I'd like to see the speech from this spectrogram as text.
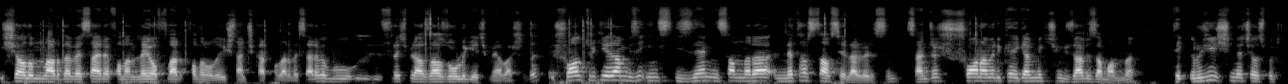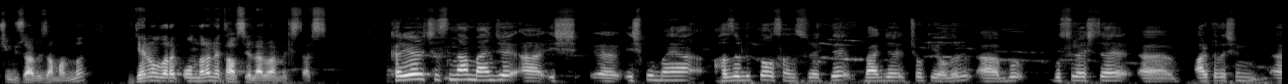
İşe alımlarda vesaire falan layofflar falan oluyor, işten çıkartmalar vesaire ve bu süreç biraz daha zorlu geçmeye başladı. Şu an Türkiye'den bizi izleyen insanlara ne tarz tavsiyeler verirsin? Sence şu an Amerika'ya gelmek için güzel bir zaman mı? Teknoloji işinde çalışmak için güzel bir zaman mı? Genel olarak onlara ne tavsiyeler vermek istersin? Kariyer açısından bence iş e, iş bulmaya hazırlıklı olsanız sürekli bence çok iyi olur. Bu bu süreçte e, arkadaşım e,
